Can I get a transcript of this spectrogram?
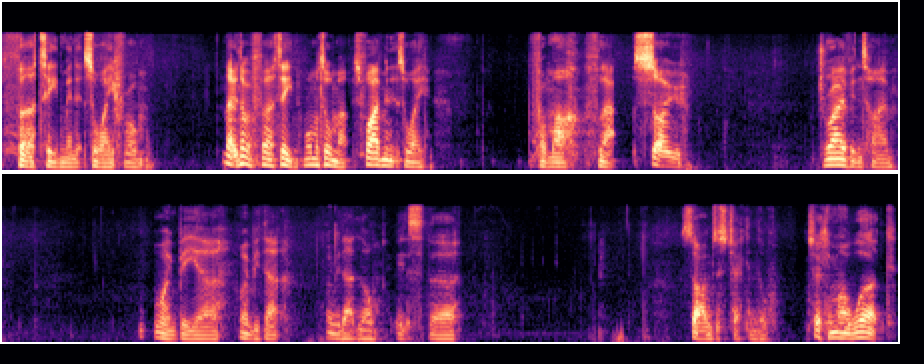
13 minutes away from. No, no, 13. What am I talking about? It's five minutes away from our flat. So driving time won't be uh won't be that won't be that long. It's the so I'm just checking the checking my work.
